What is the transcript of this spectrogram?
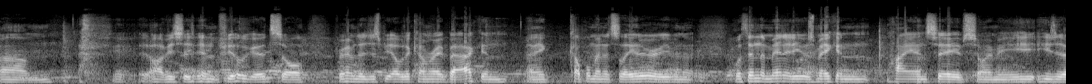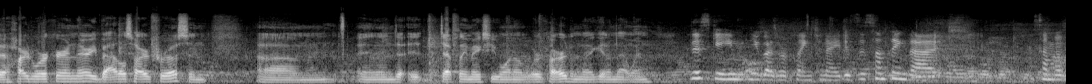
Um, it obviously didn't feel good. So for him to just be able to come right back, and I think a couple minutes later, or even within the minute, he was making high-end saves. So I mean, he, he's a hard worker in there. He battles hard for us, and um, and it definitely makes you want to work hard and get him that win. This game you guys were playing tonight, is this something that some of,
